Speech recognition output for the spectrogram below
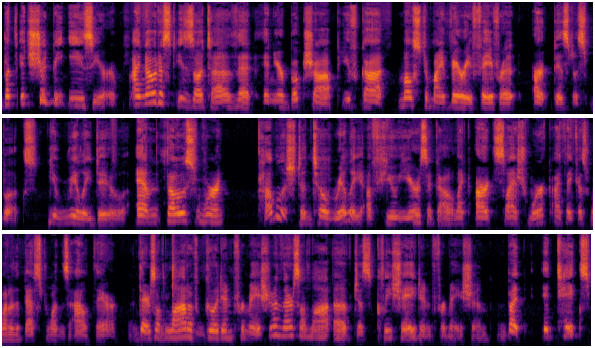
but it should be easier. I noticed, Izolda, that in your bookshop, you've got most of my very favorite art business books. You really do. And those weren't published until really a few years ago. Like Art slash Work, I think is one of the best ones out there. There's a lot of good information and there's a lot of just cliched information, but it takes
